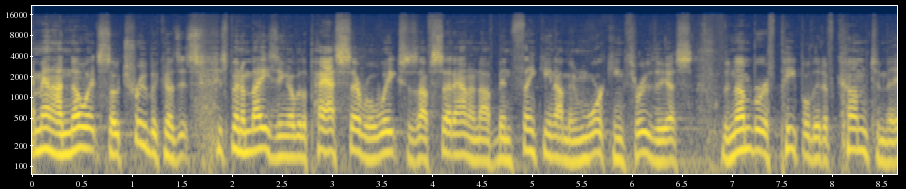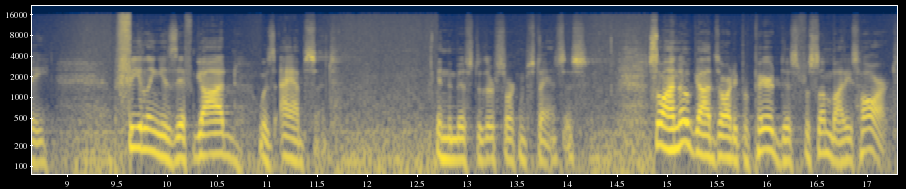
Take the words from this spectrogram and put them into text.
And man, I know it's so true because it's, it's been amazing over the past several weeks as I've sat down and I've been thinking, I've been working through this, the number of people that have come to me feeling as if God was absent in the midst of their circumstances. So I know God's already prepared this for somebody's heart.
